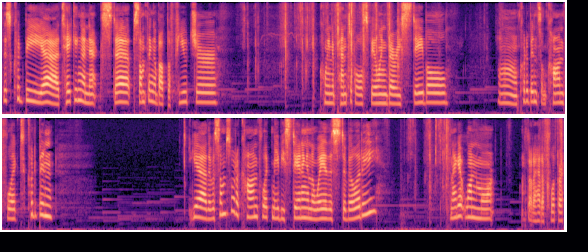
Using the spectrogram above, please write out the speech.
This could be, yeah, taking a next step. Something about the future. Queen of Pentacles feeling very stable. Mm, could have been some conflict. Could have been... Yeah, there was some sort of conflict maybe standing in the way of the stability. Can I get one more? I thought I had a flipper.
